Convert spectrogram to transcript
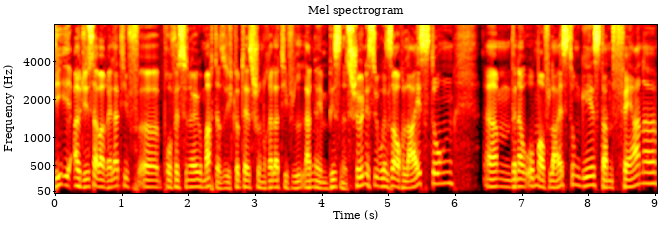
die, also die ist aber relativ äh, professionell gemacht. Also ich glaube, der ist schon relativ lange im Business. Schön ist übrigens auch Leistung. Ähm, wenn du oben auf Leistung gehst, dann Ferne.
